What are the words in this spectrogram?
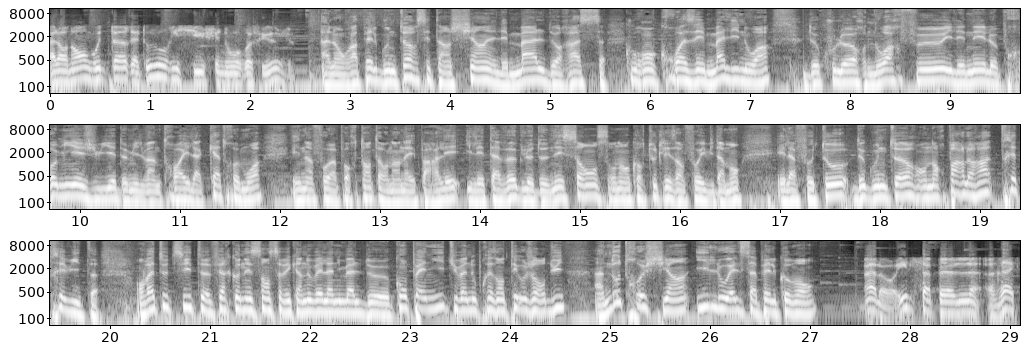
Alors non, Gunther est toujours ici chez nous au refuge. Alors on rappelle Gunther, c'est un chien, il est mâle de race courant croisé malinois de couleur noir feu. Il est né le 1er juillet 2023, il a 4 mois. Et une info importante, on en avait parlé, il est aveugle de naissance. On a encore toutes les infos évidemment. Et la photo de Gunther, on en reparlera très très vite. On va tout de suite faire connaissance avec un nouvel animal de compagnie. Tu vas nous présenter aujourd'hui un autre chien. Il ou elle s'appelle comment? Alors, il s'appelle Rex.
